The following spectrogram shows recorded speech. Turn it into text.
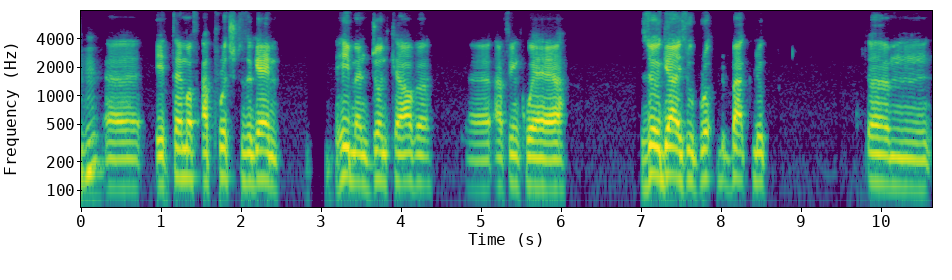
Mhm. Uh, in terms of approach to the game, him and John Carver, uh, I think, were the guys who brought back the um,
